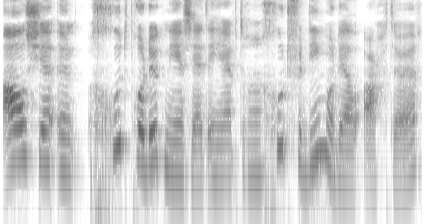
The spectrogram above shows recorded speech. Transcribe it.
als je een goed product neerzet en je hebt er een goed verdienmodel achter,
